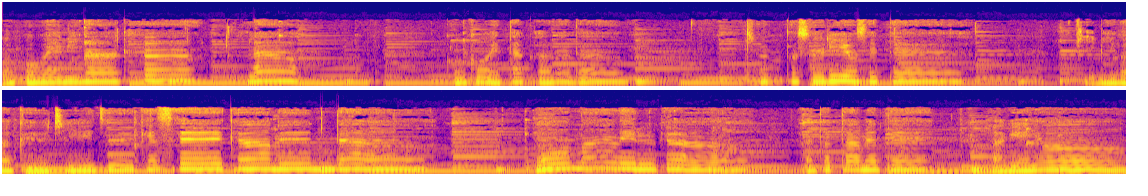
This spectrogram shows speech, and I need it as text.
微笑みながら凍えた体。ちょっとすり寄せて君は口づけせかむんだ。Oh my little girl 温めてあげよう。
